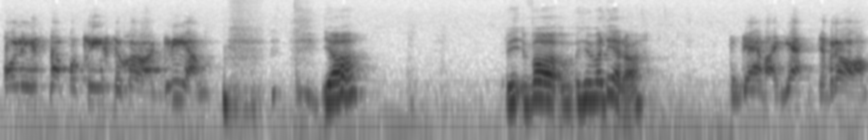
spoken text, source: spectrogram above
och lyssnade på Christer Sjögren. Ja. Vad, hur var det då? Det var jättebra.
